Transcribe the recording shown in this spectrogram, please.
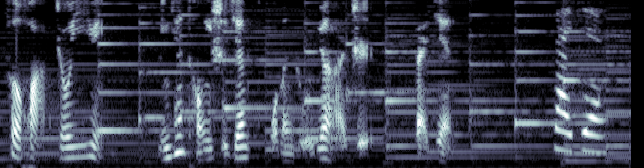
策划周一韵。明天同一时间，我们如约而至。再见。再见。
